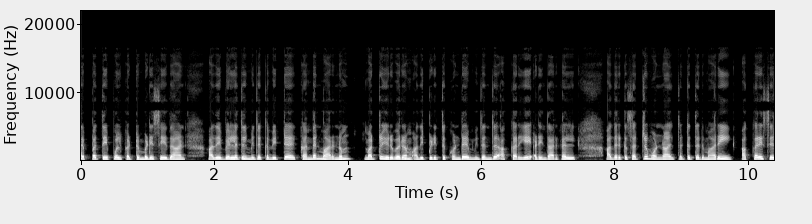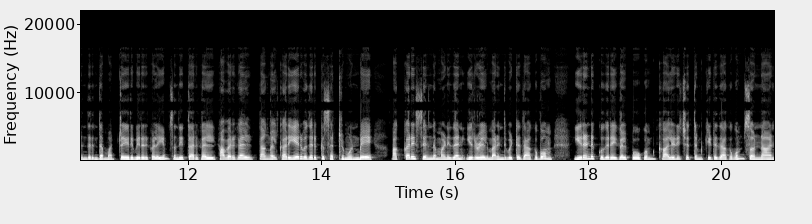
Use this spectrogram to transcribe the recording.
தெப்பத்தைப் போல் கட்டும்படி செய்தான். அதை வெள்ளத்தில் மிதக்கவிட்டு கந்தன்மாறனும் மற்ற இருவரும் அதை பிடித்துக்கொண்டு மிதந்து அக்கறையை அடைந்தார்கள். அதற்கு சற்று முன்னால் தட்டு தடுமாறி அக்கறை சேர்ந்திருந்த மற்ற இரு வீரர்களையும் சந்தித்தார்கள். அவர்கள் தாங்கள் கரையேறுவதற்கு சற்று முன்பே அக்கறை சேர்ந்த மனிதன் இருளில் மறைந்து விட்டதாகவும் இரண்டு குதிரைகள் போகும் காலடி சத்தம் கேட்டதாகவும் சொன்னான்.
